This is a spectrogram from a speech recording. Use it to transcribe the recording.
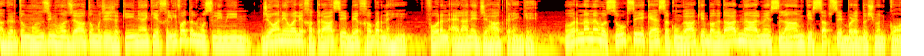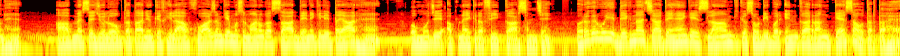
अगर तुम मुंजिम हो जाओ तो मुझे यकीन है कि खलीफतुलमसलिमीन जो आने वाले ख़तरा से बेखबर नहीं फ़ौरन ऐलान जिहाद करेंगे। वरना मैं वसूख से ये कह सकूँगा कि बगदाद में आलम इस्लाम के सबसे बड़े दुश्मन कौन हैं? आप में से जो लोग ततारियों के खिलाफ ख्वारजम के मुसलमानों का साथ देने के लिए तैयार हैं, वो मुझे अपना एक रफीक कार समझें। और अगर वो ये देखना चाहते हैं कि इस्लाम की कसौटी पर इनका रंग कैसा उतरता है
